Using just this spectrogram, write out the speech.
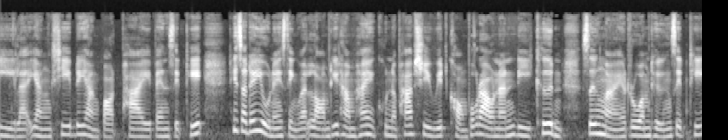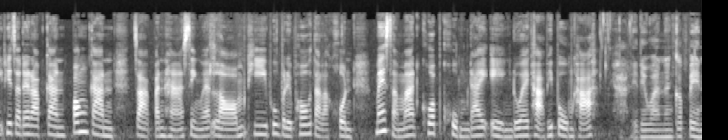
ดี และยังชีพได้อย่างปลอดภัย เป็นสิทธิที่จะได้อยู่ในสิ่งแวดล้อมที่ทำให้คุณภาพชีวิตของพวกเรานั้นดีขึ้น ซึ่งหมายรวมถึงสิทธิที่จะได้รับการปองกันจากปัญหาสิ่งแวดล้อมที่ผู้บริโภคแต่ละคนไม่สามารถควบคุมได้เองด้วยค่ะ พี่ปูมคะค่ะเรียกได้ว่านั่นก็เป็น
